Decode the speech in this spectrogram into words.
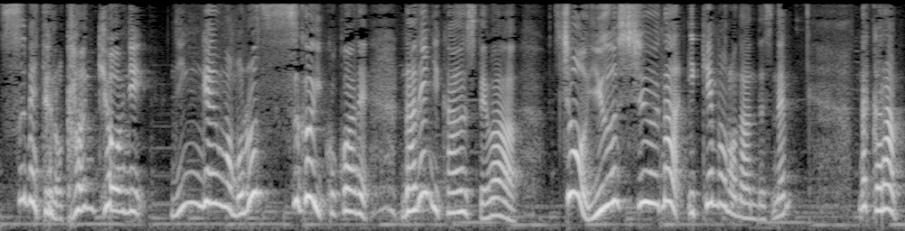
全ての環境に。人間はものすごいここはね慣れに関しては超優秀な生き物なんですね。だから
